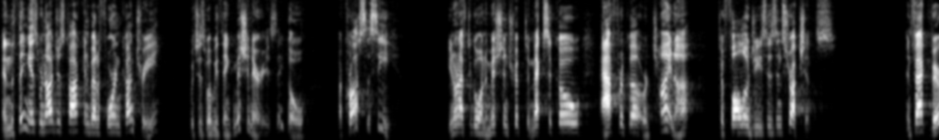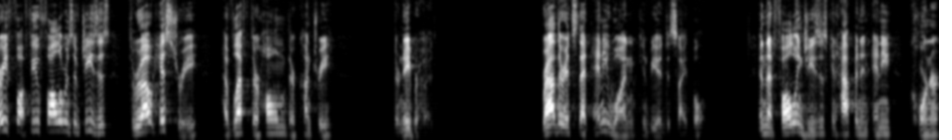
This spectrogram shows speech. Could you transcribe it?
And the thing is, we're not just talking about a foreign country, which is what we think missionaries. They go across the sea you don't have to go on a mission trip to Mexico, Africa, or China to follow Jesus' instructions. In fact, very few followers of Jesus throughout history have left their home, their country, their neighborhood. Rather, it's that anyone can be a disciple and that following Jesus can happen in any corner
